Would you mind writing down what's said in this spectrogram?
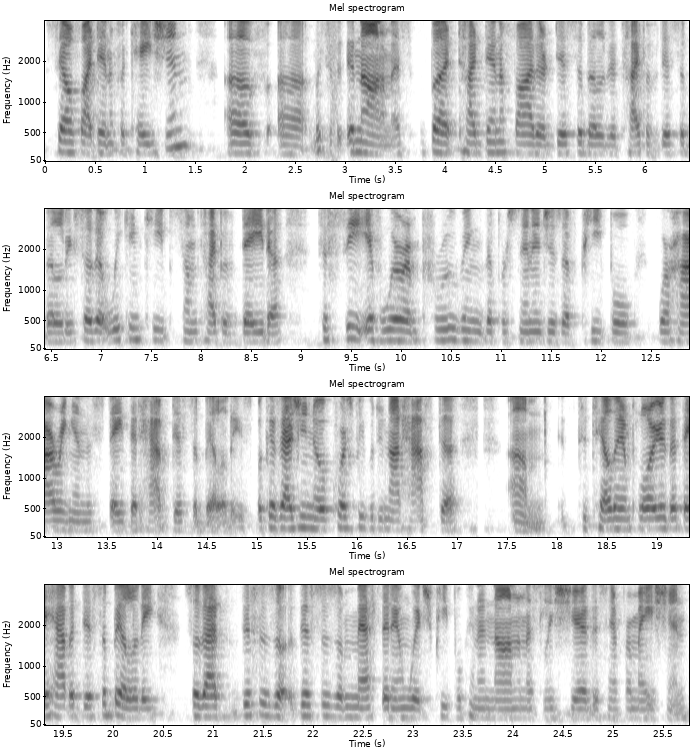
self-identification of uh, it's anonymous, but to identify their disability, the type of disability, so that we can keep some type of data to see if we're improving the percentages of people we're hiring in the state that have disabilities. Because as you know, of course, people do not have to um, to tell the employer that they have a disability. So that this is a this is a method in which people can anonymously share this information,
